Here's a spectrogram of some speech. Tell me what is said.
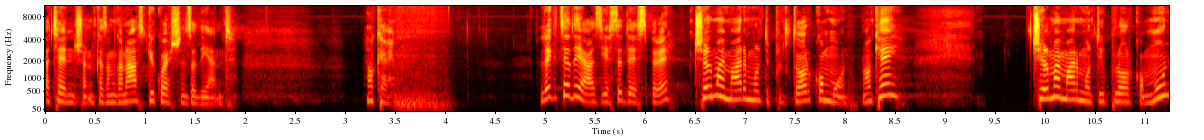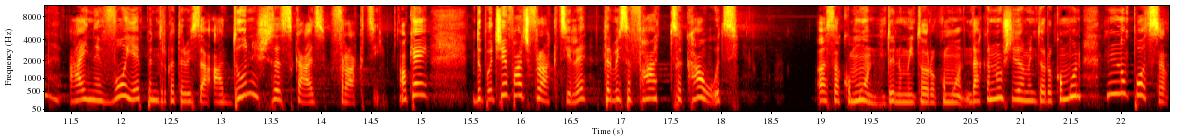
attention because I'm going to ask you questions at the end. Ok. Lecția de azi este despre cel mai mare multiplicator comun, ok? Cel mai mare multiplicator comun ai nevoie pentru că trebuie să aduni și să scazi fracții, ok? După ce faci fracțiile, trebuie să faci, să cauți ăsta comun, denumitorul comun. Dacă nu știi denumitorul comun, nu poți să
